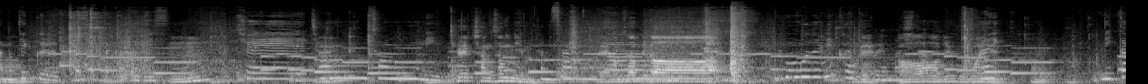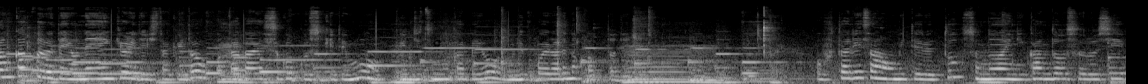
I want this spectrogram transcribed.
あのテックルくださった方です 음. 최창청님 최창성님. 감사합니다. 네, 감사합니다. 日本語でね書いて 네. くれました、 아, 니고 は 고마워요. い日韓カップルで4年遠距離でしたけど、お互いすごく好きでも現実の壁を乗り越えられなかったです、 음. お二人さんを見てるとその愛に感動するし 음.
